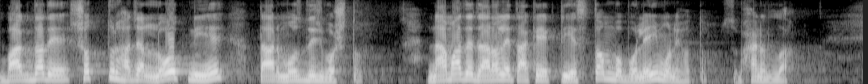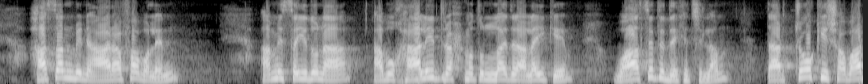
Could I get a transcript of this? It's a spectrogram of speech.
বাগদাদে সত্তর হাজার লোক নিয়ে মজলিস বসত। নামাজে দাঁড়ালে তাকে একটি স্তম্ভ বলেই মনে হতো। সুবহানাল্লাহ। হাসান বিন আরাফা বলেন, আমি সৈয়দনা আবু খালিদ রহমতুল্লাহ আলাইকে ওয়াসেতে দেখেছিলাম। তার চোখই সবার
